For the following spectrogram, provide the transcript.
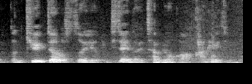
어떤 기획자로서의 디자이너의 참여가 가능해지는 것 같아요.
